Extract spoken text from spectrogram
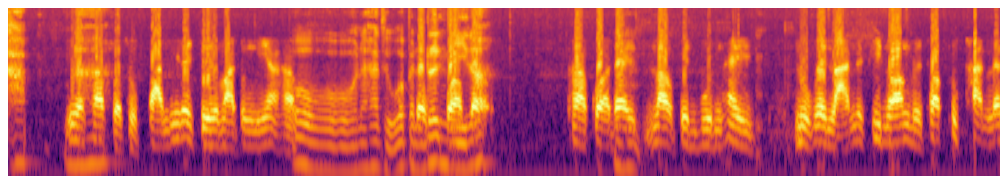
ครับเนี่ยนะครัฮะบประสบการณ์ที่ได้เจอมาตรงนี้ครับ โอ้นะฮะถือว่าเป็นเรื่องดีเนาะครับก็ได้เล่าเป็นบุญให้ลูกให้หลานและพี่น้องโดยชอบทุกท่านและ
